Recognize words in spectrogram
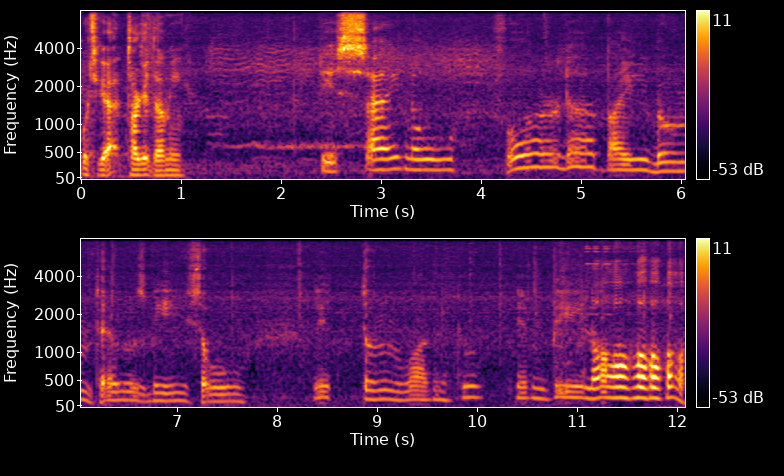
What you got? Target dummy. This I know. For the Bible tells me so. Little one to him belong.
